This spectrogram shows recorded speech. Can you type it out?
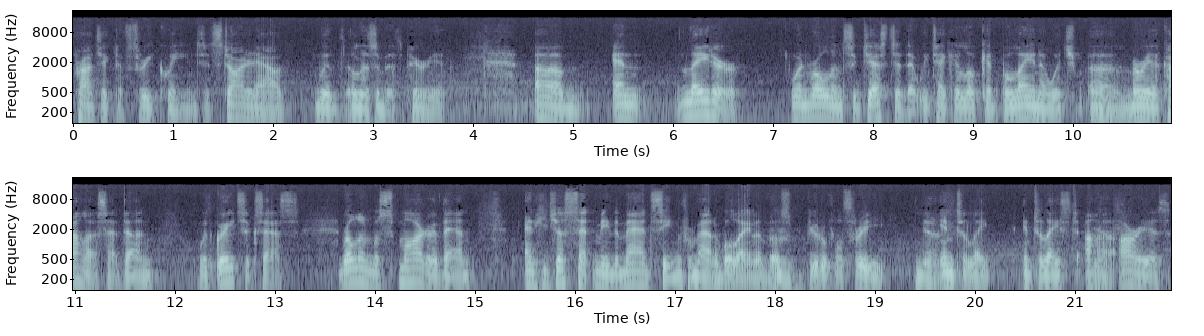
project of three queens. It started out with Elizabeth, period. Um, and later, when Roland suggested that we take a look at Bolena, which uh, mm-hmm. Maria Callas had done with great success, Roland was smarter then, and he just sent me the mad scene from Anna Bolena, those mm. beautiful three yes. interlaced, interlaced uh, yes. arias.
